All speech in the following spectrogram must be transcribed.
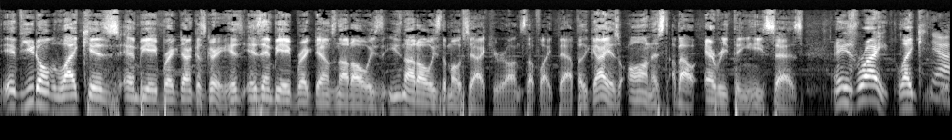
If you don't like his NBA breakdown, because great, his, his NBA breakdown's not always he's not always the most accurate on stuff like that. But the guy is honest about everything he says, and he's right. Like, yeah,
